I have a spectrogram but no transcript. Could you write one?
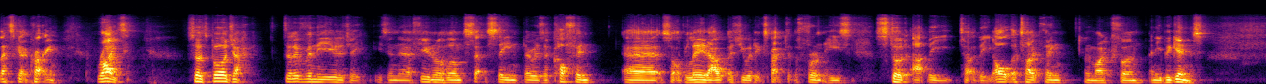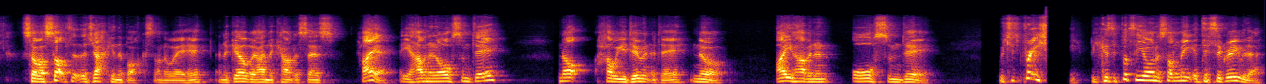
Let's get cracking. Right. So it's Bojack delivering the eulogy. He's in a funeral home set scene. There is a coffin uh, sort of laid out as you would expect at the front. He's stood at the the altar type thing a microphone, and he begins. So I stopped at the Jack in the Box on the way here, and a girl behind the counter says, "Hiya, are you having an awesome day?" Not how are you doing today? No, are you having an awesome day? Which is pretty because it puts the onus on me to disagree with her.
